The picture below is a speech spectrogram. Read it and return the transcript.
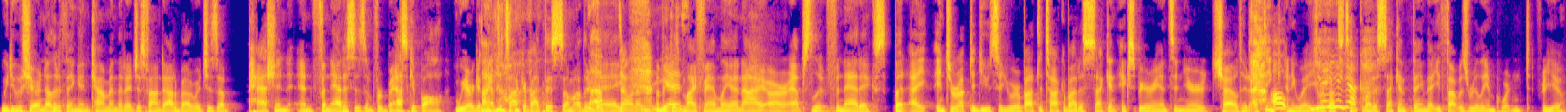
we do share another thing in common that I just found out about, which is a passion and fanaticism for basketball. We are going to have to talk about this some other day totally. Uh, because yes. my family and I are absolute fanatics. But I interrupted you. So you were about to talk about a second experience in your childhood. I think, oh, anyway, you yeah, were about yeah, to yeah. talk about a second thing that you thought was really important for you.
